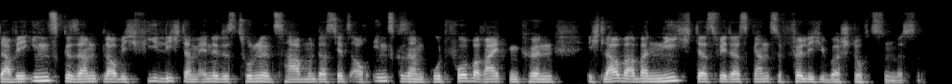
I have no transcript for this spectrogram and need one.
da wir insgesamt, glaube ich, viel Licht am Ende des Tunnels haben und das jetzt auch insgesamt gut vorbereiten können. Ich glaube aber nicht, dass wir das Ganze völlig überstürzen müssen.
